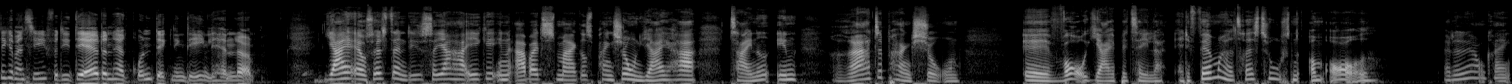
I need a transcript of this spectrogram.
det kan man sige, fordi det er jo den her grunddækning, det egentlig handler om. Jeg er jo selvstændig, så jeg har ikke en arbejdsmarkedspension. Jeg har tegnet en rettepension øh, hvor jeg betaler, er det 55.000 om året? Er det der omkring?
